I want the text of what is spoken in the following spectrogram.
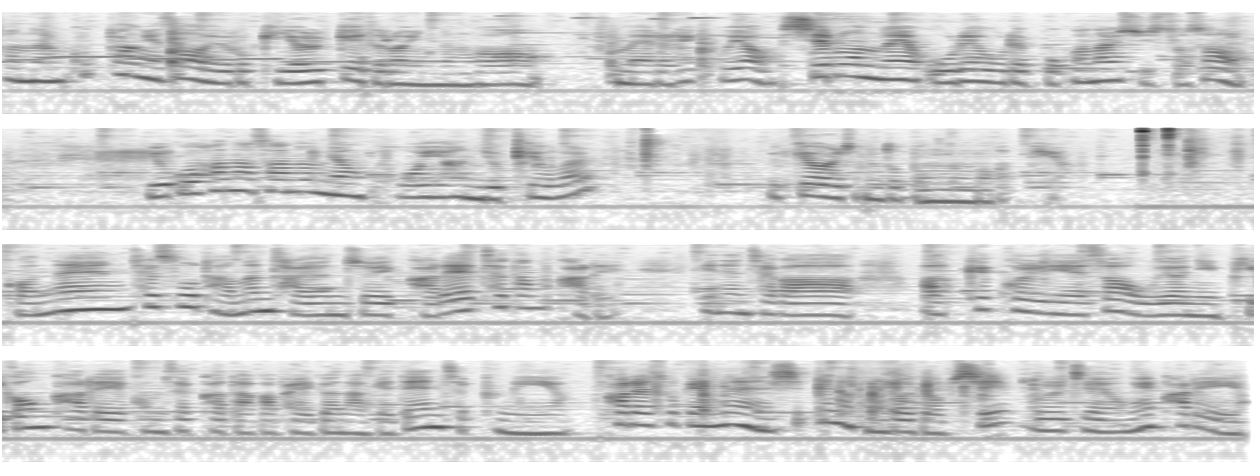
저는 쿠팡에서 이렇게 10개 들어있는 거 구매를 했고요. 실온에 오래오래 보관할 수 있어서 이거 하나 사놓으면 거의 한 6개월? 6개월 정도 먹는 것 같아요. 이거는 채소 담은 자연주의 카레, 체담 카레. 얘는 제가 마켓컬리에서 우연히 비건 카레 검색하다가 발견하게 된 제품이에요. 카레 속에는 씹히는 건더기 없이 물 제형의 카레예요.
